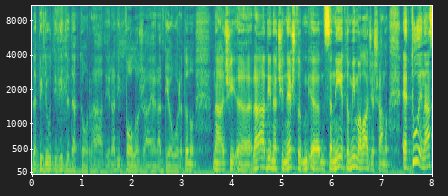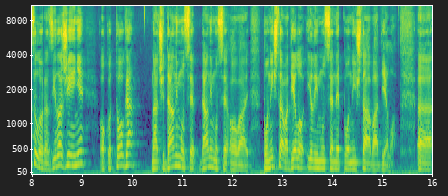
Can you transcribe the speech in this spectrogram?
da bi ljudi vidjeli da to radi, radi položaja, radi ovo, radi ono, znači, e, radi, znači, nešto e, sa nijetom mimo lađešanu. E, tu je nastalo razilaženje oko toga, znači, da li mu se, da li mu se ovaj, poništava dijelo ili mu se ne poništava dijelo. E, e,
